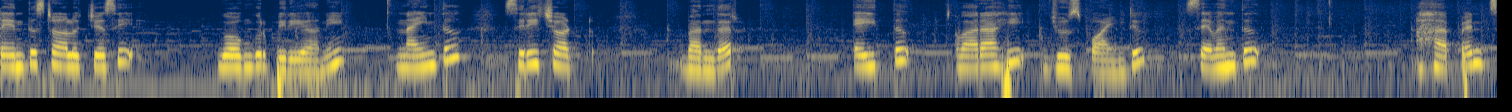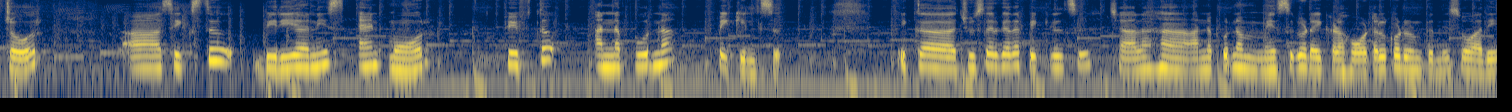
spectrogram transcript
టెన్త్ స్టాల్ వచ్చేసి Gongura biryani. Ninth Siri chaat Bandar. Eighth Varahi juice point. Seventh happen store. Sixth biryanis and more. Fifth Annapurna pickles. ఇక చూసారు కదా పికిల్స్? చాలా అన్నపూర్ణ మెస్ కూడా ఇక్కడ హోటల్ కూడా ఉంటుంది. సో అది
